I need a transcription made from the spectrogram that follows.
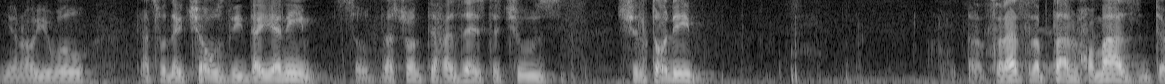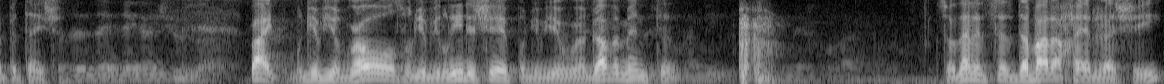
you know, you will That's when they chose the dayanim. So lashon tehazeh is to choose shiltonim. So that's Rabtan Humaz's interpretation. Right, we'll give you roles, we'll give you leadership, we'll give you a government. so then it says, Davar Acher Rashi,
